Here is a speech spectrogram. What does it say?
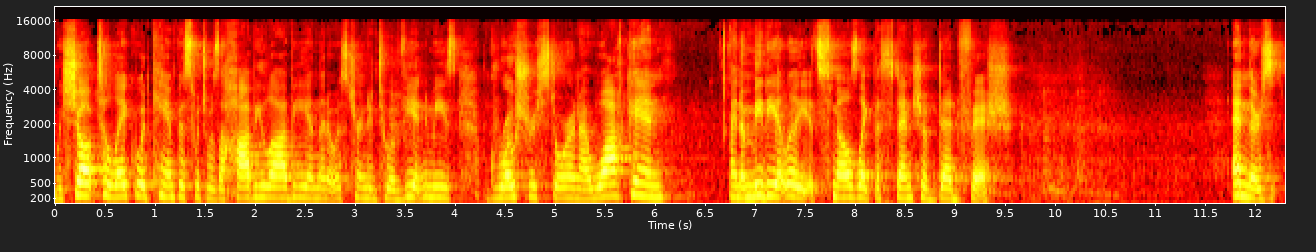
We show up to Lakewood campus, which was a Hobby Lobby, and then it was turned into a Vietnamese grocery store. And I walk in, and immediately it smells like the stench of dead fish. And there's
